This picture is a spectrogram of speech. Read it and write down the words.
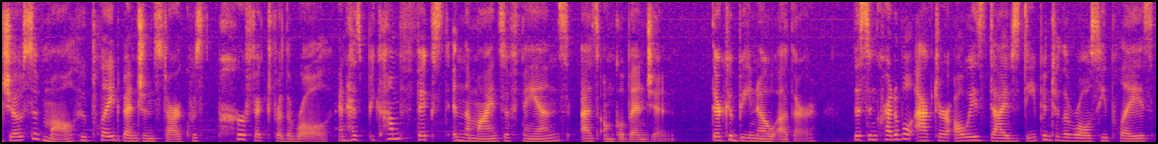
Joseph Mawle, who played Benjen Stark, was perfect for the role and has become fixed in the minds of fans as Uncle Benjen. There could be no other. This incredible actor always dives deep into the roles he plays,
